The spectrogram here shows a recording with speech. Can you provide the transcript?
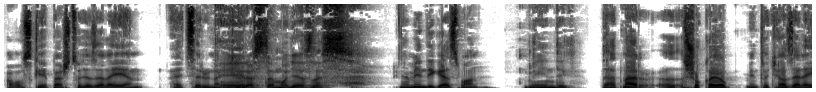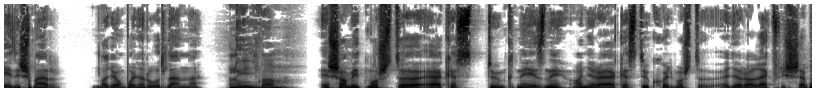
ahhoz képest, hogy az elején egyszerűnek tűnt. Éreztem, hogy ez lesz. Nem mindig ez van. Mindig. De hát már sokkal jobb, mint hogyha az elején is már nagyon bonyolult lenne. Így van. És amit most elkezdtünk nézni, annyira elkezdtük, hogy most egyre a legfrissebb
